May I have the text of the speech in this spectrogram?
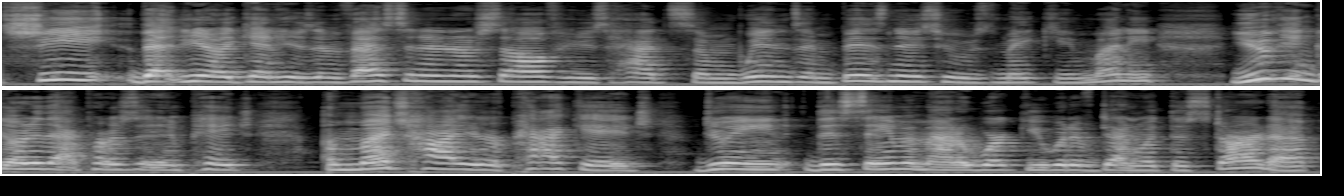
she that you know again who's invested in herself who's had some wins in business who's making money you can go to that person and pitch a much higher package doing the same amount of work you would have done with the startup,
